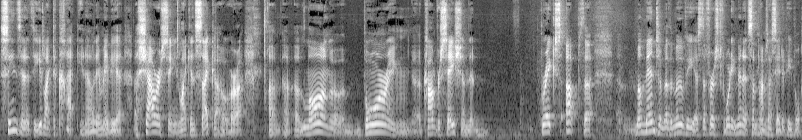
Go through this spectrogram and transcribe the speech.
scenes in it that you'd like to cut. You know, there may be a, a shower scene like in Psycho, or a a, a long, boring uh, conversation that breaks up the momentum of the movie as the first 40 minutes. Sometimes I say to people,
